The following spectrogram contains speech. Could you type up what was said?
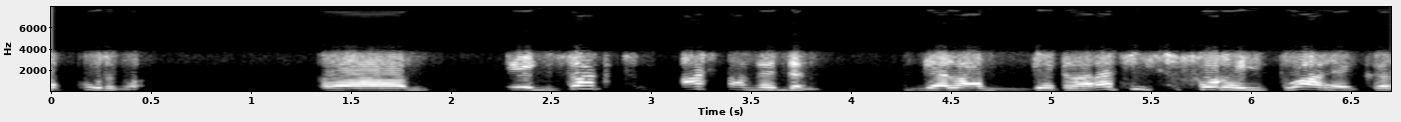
o curvă. Uh, exact asta vedem de la declarații sfărăitoare că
